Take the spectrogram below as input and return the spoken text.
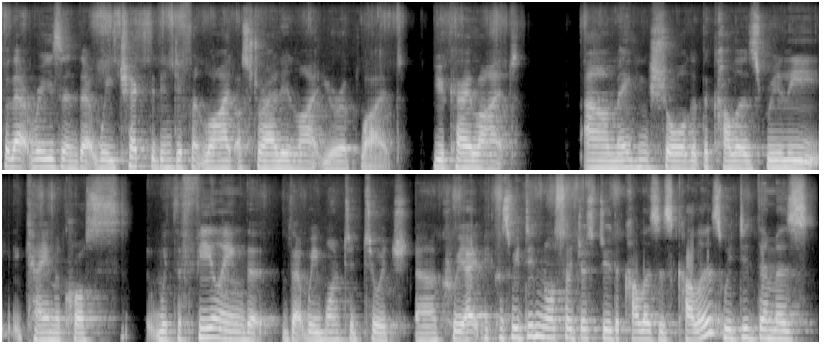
for that reason that we checked it in different light australian light europe light uk light um, making sure that the colors really came across with the feeling that that we wanted to uh, create because we didn't also just do the colors as colors we did them as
